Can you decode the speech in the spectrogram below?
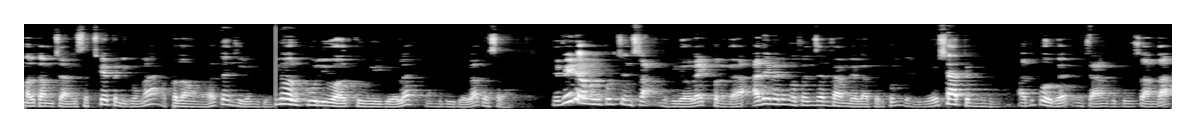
மறக்காம சேனல் சப்ஸ்கிரைப் பண்ணிக்கோங்க. அப்போ தான் உங்களால் தெரிஞ்சுக்க முடியும். இன்னொரு கூலி வாக்கு வீடியோவில் நம்ம டீட்டெயிலாக பேசலாம். இந்த வீடியோ உங்களுக்கு பிடிச்சிருந்துச்சுன்னா இந்த வீடியோ லைக் பண்ணுங்கள் அதே மாதிரி உங்கள் ஃப்ரெண்ட்ஸ் அண்ட் ஃபேமிலி எல்லா பேருக்கும் இந்த வீடியோ ஷேர் பண்ணி அது போக இந்த சேனலுக்கு புதுசாக இருந்தால்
